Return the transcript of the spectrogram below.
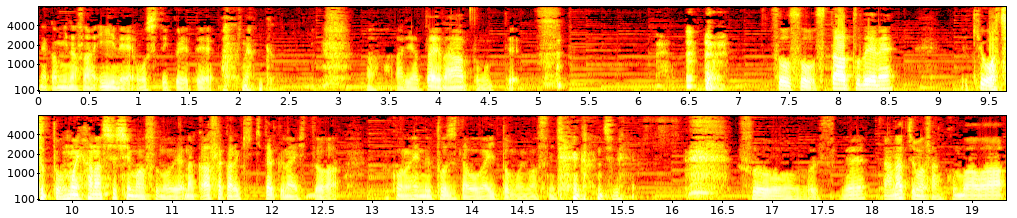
なんか皆さんいいね押してくれて、なんかあ、ありがたいなと思って。そうそう、スタートでね、今日はちょっと重い話しますので、なんか朝から聞きたくない人は、この辺で閉じた方がいいと思いますみたいな感じで。そうですね。あ、なちまさん、こんばんは。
